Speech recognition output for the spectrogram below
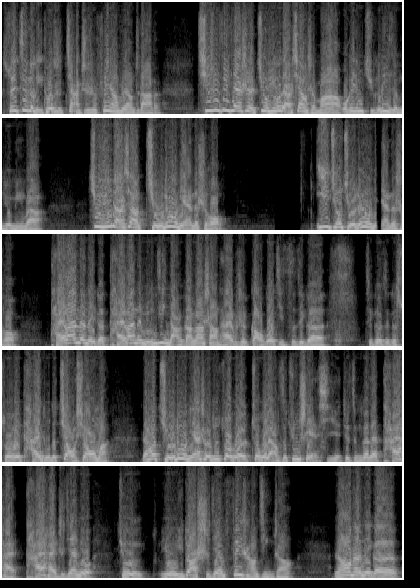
所以这个里头是价值是非常非常之大的。其实这件事就有点像什么啊？我给你们举个例子，你就明白了，就有点像九六年的时候，一九九六年的时候，台湾的那个台湾的民进党刚刚上台，不是搞过几次这个这个这个所谓台独的叫嚣嘛？然后九六年的时候就做过做过两次军事演习，就整个在台海台海之间就就有一段时间非常紧张。然后呢，那个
